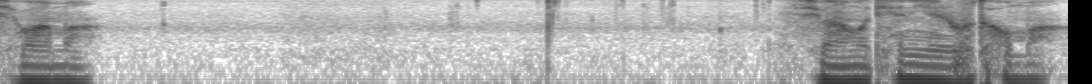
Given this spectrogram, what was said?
喜欢吗？喜欢我舔你的乳头吗？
